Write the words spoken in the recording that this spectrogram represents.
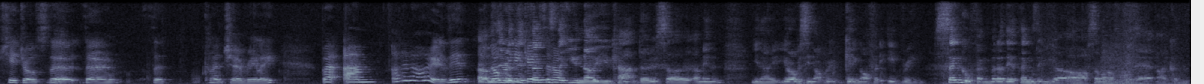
schedules the the the clincher really, but um, I don't know. There, there's Um, not there are many the gigs things that, that, you know you can't do. So I mean, you know, you're obviously not getting offered every single thing, but are there things that you go, oh, if someone offered me that, I couldn't.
